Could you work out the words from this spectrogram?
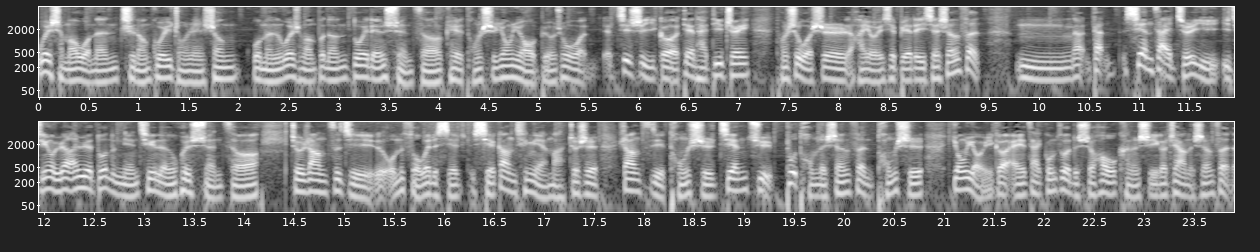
为什么我们只能过一种人生？我们为什么不能多一点选择？可以同时拥有，比如说我既是一个电台 DJ，同时我是还有一些别的一些身份。嗯，那但现在其实已已经有越来越多的年轻人会选择，就让自己我们所谓的斜斜杠青年嘛，就是让自己同时兼具不同的身份，同时拥有一个哎，在工作的时候我可能是一个这样的身份，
